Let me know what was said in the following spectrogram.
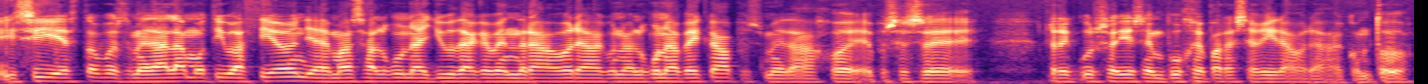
Y sí, esto pues me da la motivación y además alguna ayuda que vendrá ahora con alguna beca, pues me da pues ese recurso y ese empuje para seguir ahora con todo.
